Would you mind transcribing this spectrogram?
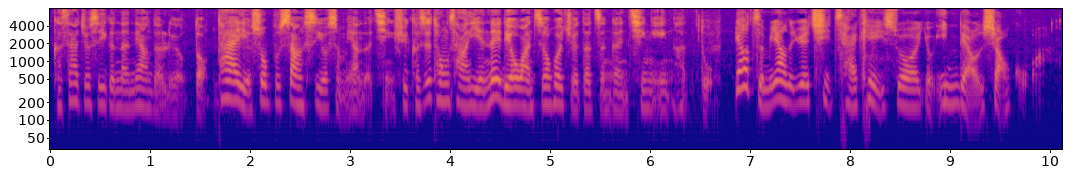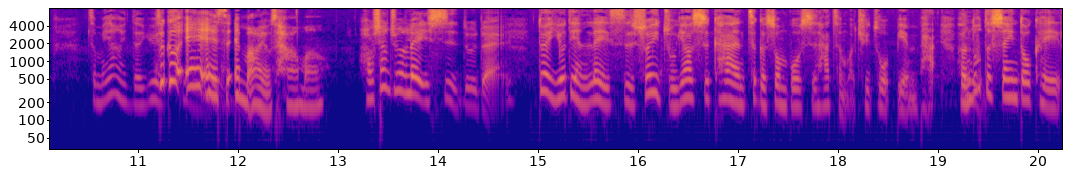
可是他就是一个能量的流动，他也说不上是有什么样的情绪，可是通常眼泪流完之后会觉得整个人轻盈很多。要怎么样的乐器才可以说有音疗的效果啊？怎么样的乐器？这个 ASMR 有差吗？好像就类似，对不对？对，有点类似，所以主要是看这个颂钵师他怎么去做编排，很多的声音都可以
